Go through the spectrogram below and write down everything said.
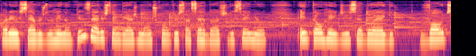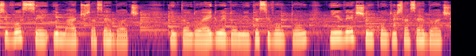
Porém, os servos do rei não quiseram estender as mãos contra os sacerdotes do Senhor. Então o rei disse a Doeg: Volte-se você e mate os sacerdotes. Então Doeg, o Edomita, se voltou e investiu contra os sacerdotes.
